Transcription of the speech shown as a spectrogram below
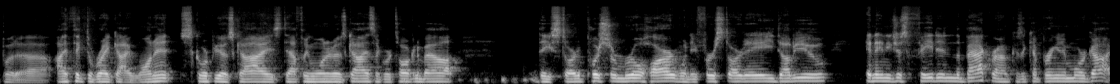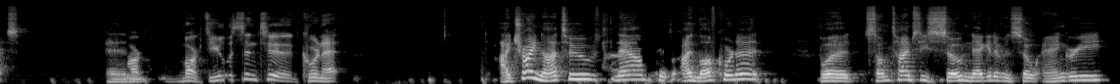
but uh, I think the right guy won it. Scorpio Sky is definitely one of those guys, like we're talking about. They started pushing him real hard when they first started AEW, and then he just faded in the background because they kept bringing in more guys. And Mark, Mark, do you listen to Cornette? I try not to now because I love Cornette, but sometimes he's so negative and so angry.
